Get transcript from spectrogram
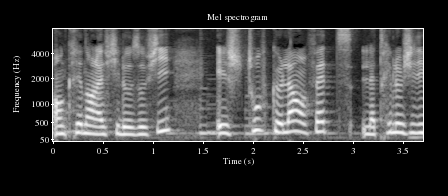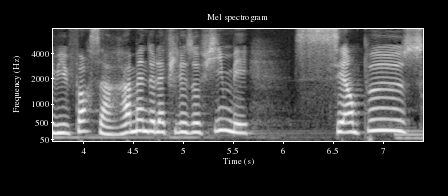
ancrées dans la philosophie. Et je trouve que là, en fait, la trilogie des Before, ça ramène de la philosophie, mais c'est un peu ce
